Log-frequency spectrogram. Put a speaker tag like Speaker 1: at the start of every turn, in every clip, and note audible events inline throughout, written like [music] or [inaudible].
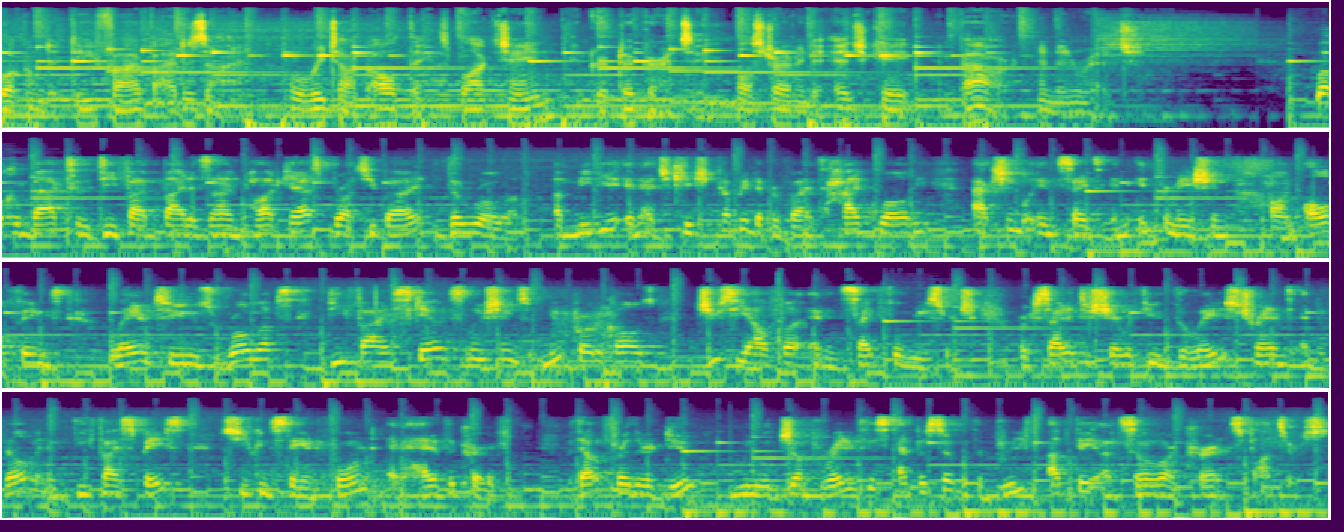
Speaker 1: Welcome to DeFi by Design, where we talk all things blockchain and cryptocurrency while striving to educate, empower, and enrich.
Speaker 2: Welcome back to the DeFi by Design podcast brought to you by The Rollup, a media and education company that provides high quality, actionable insights and information on all things layer 2s, rollups, DeFi, scaling solutions, new protocols, juicy alpha, and insightful research. We're excited to share with you the latest trends and development in the DeFi space so you can stay informed and ahead of the curve. Without further ado, we will jump right into this episode with a brief update on some of our current sponsors.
